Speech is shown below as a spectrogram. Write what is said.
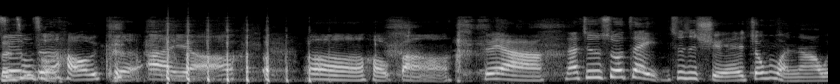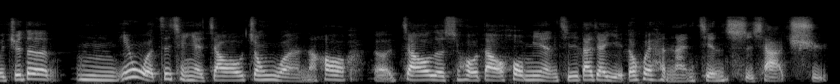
烂糟糟。真的好可爱呀、哦，好棒啊！对啊，那就是说，在就是学中文啊，我觉得，嗯，因为我之前也教中文，然后呃教的时候到后面，其实大家也都会很难坚持下去。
